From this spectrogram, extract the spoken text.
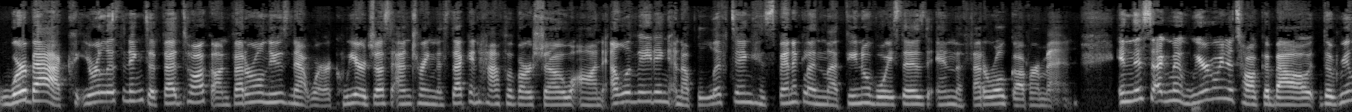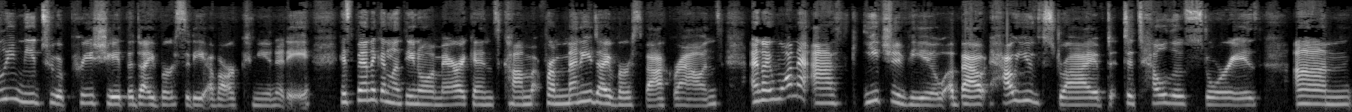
We're back. You're listening to Fed Talk on Federal News Network. We are just entering the second half of our show on elevating and uplifting Hispanic and Latino voices in the federal government. In this segment, we're going to talk about the really need to appreciate the diversity of our community. Hispanic and Latino Americans come from many diverse backgrounds. And I want to ask each of you about how you've strived to tell those stories um,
